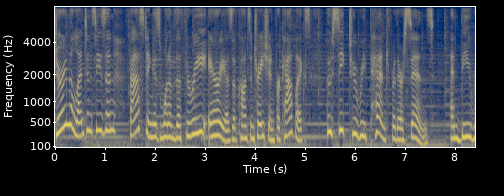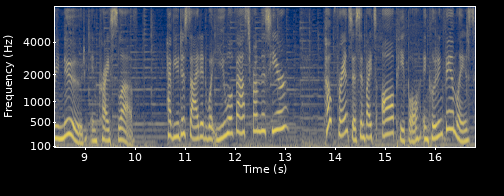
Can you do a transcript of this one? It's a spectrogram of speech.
During the Lenten season, fasting is one of the three areas of concentration for Catholics who seek to repent for their sins and be renewed in Christ's love. Have you decided what you will fast from this year? Pope Francis invites all people, including families,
